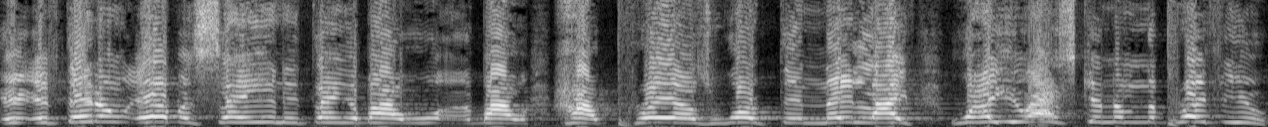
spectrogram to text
If they don't ever say anything about, about how prayers worked in their life, why are you asking them to pray for you?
